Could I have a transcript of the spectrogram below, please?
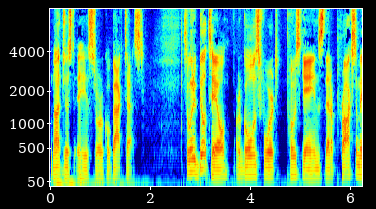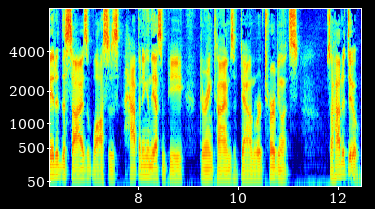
not just a historical backtest. So when we built Tail, our goal was for it to post gains that approximated the size of losses happening in the S&P during times of downward turbulence. So how did it do?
